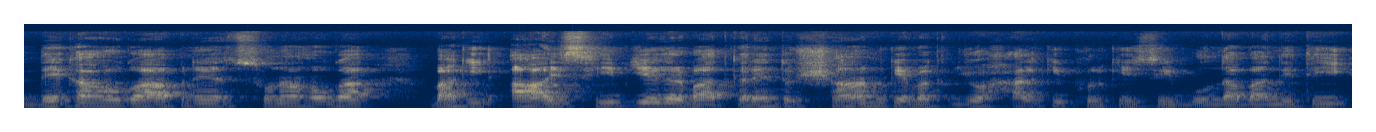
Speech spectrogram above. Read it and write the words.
देखा होगा, आपने सुना होगा। बाकी आज सीप की अगर बात करें तो शाम के वक्त जो हल्की फुल्की सी बूंदाबांदी थी,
